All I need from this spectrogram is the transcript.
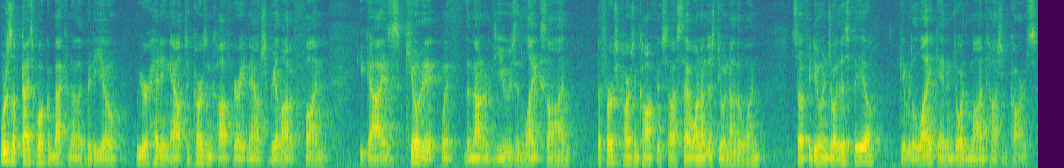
What is up guys, welcome back to another video. We are heading out to Cars and Coffee right now, should be a lot of fun. You guys killed it with the amount of views and likes on the first Cars and Coffee, so I said why not just do another one. So if you do enjoy this video, give it a like and enjoy the montage of cars.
